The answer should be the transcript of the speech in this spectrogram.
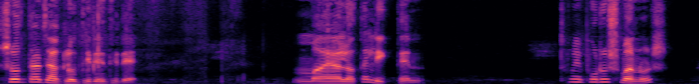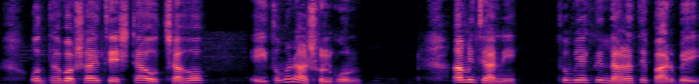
শ্রদ্ধা জাগলো ধীরে ধীরে। মায়ালতা লিখতেন তুমি পুরুষ মানুষ। অধ্যাবসায় চেষ্টা, উৎসাহ, এই তোমার আসল গুণ। আমি জানি, তুমি একদিন দাঁড়াতে পারবেই।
